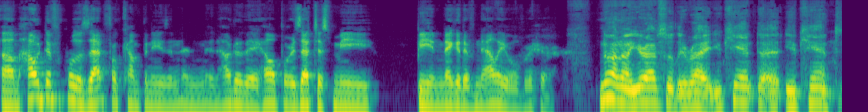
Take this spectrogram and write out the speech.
Um, how difficult is that for companies and, and, and how do they help? Or is that just me being negative Nelly over here? No, no, you're absolutely right. You can't uh, you can't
